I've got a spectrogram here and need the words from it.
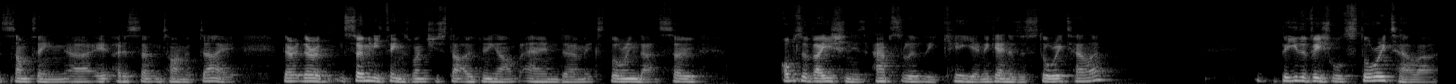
something uh, at a certain time of day. There, there are so many things once you start opening up and um, exploring that. So, observation is absolutely key. And again, as a storyteller, be the visual storyteller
